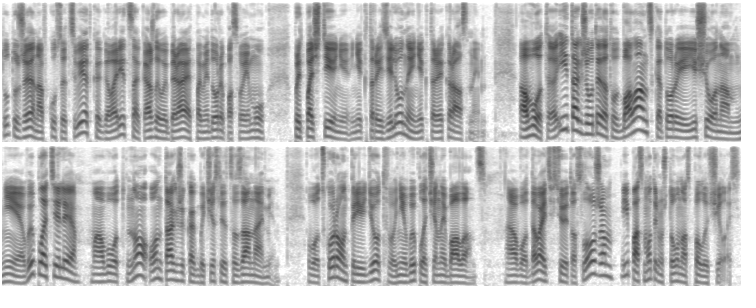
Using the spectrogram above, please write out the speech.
Тут уже на вкус и цвет, как говорится, каждый выбирает помидоры по своему предпочтению. Некоторые зеленые, некоторые красные. А вот, и также вот этот вот баланс, который еще нам не выплатили, а вот, но он также как бы числится за нами. Вот, скоро он перейдет в невыплаченный баланс. А вот, давайте все это сложим и посмотрим, что у нас получилось.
